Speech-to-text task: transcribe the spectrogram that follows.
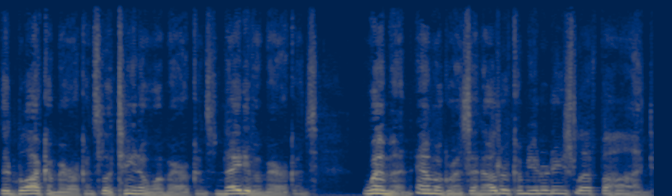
that Black Americans, Latino Americans, Native Americans, women, immigrants, and other communities left behind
